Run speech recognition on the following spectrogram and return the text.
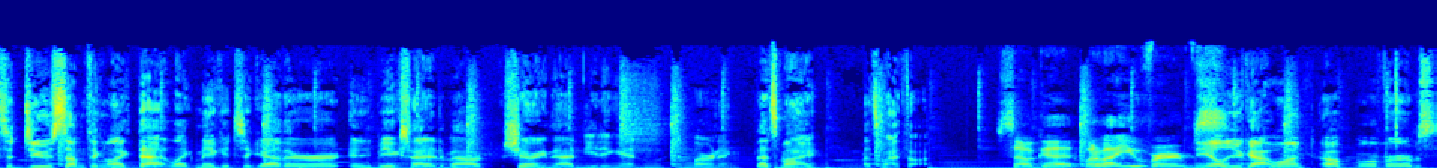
to do something like that, like make it together and be excited about sharing that and eating it and, and learning. That's my that's my thought. So good. What about you, Verbs? Neil, you got one? Oh, more verbs.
